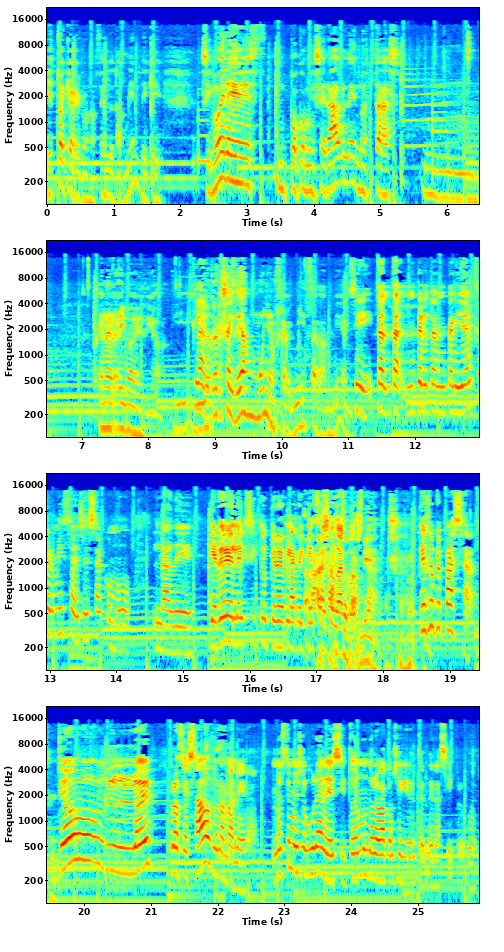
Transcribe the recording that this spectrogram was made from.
y esto hay que reconocerlo también, de que si no eres un poco miserable, no estás mm, en el reino de Dios. Y, yo creo que esa idea es muy enfermiza también. Sí, pero tan, tan idea enfermiza es esa como la de querer el éxito, querer la riqueza a toda costa. ¿Qué es lo que pasa? Yo lo he procesado de una manera. No estoy muy segura de si todo el mundo lo va a conseguir entender así, pero bueno.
